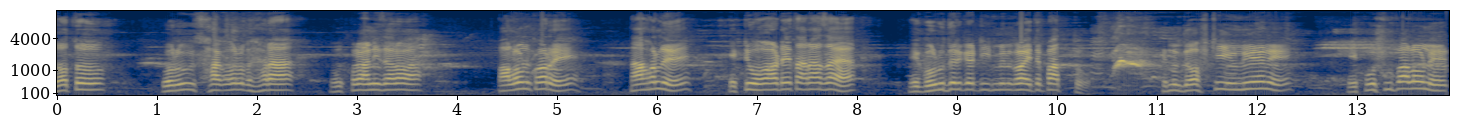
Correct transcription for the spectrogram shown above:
যত গরু, ছাগল, ভেড়া এবং প্রাণী যারা পালন করে তাহলে একটি ওয়ার্ডে তারা যায় এই গরুদেরকে ট্রিটমেন্ট করাইতে পারত। কিন্তু দশটি ইউনিয়নে এই পশুপালনের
